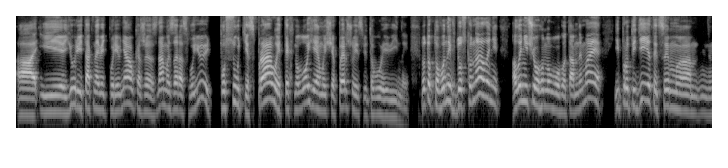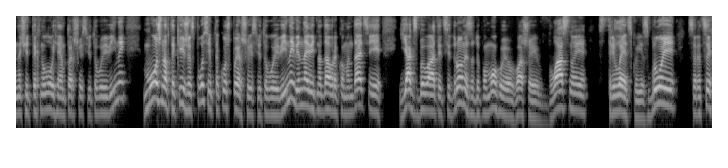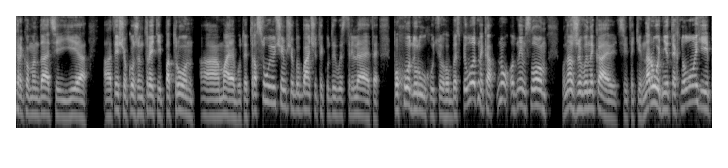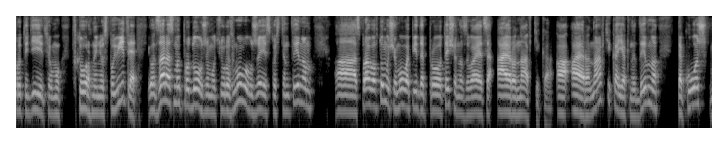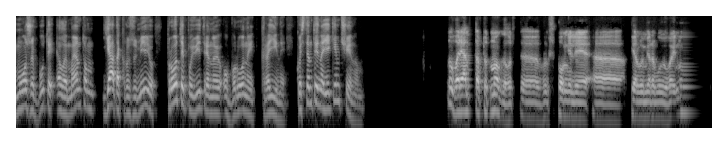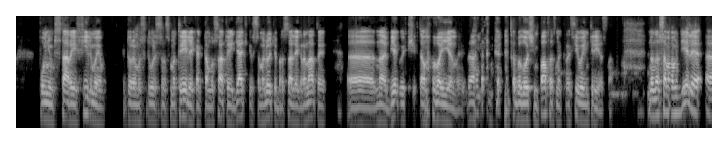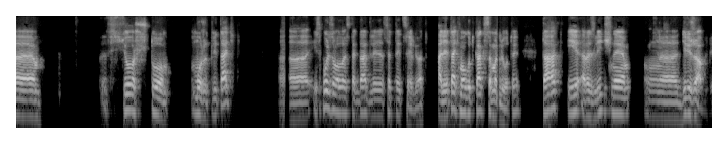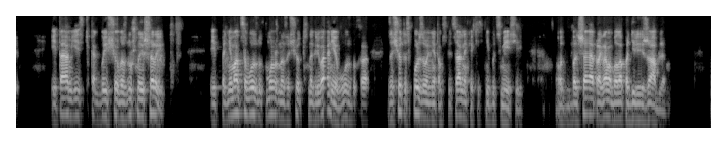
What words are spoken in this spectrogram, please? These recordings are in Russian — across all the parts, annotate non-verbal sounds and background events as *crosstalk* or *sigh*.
А, і Юрій так навіть порівняв, каже: з нами зараз воюють по суті справи технологіями ще Першої світової війни. Ну тобто вони вдосконалені, але нічого нового там немає. І протидіяти цим значить, технологіям Першої світової війни можна в такий же спосіб, також Першої світової війни. Він навіть надав рекомендації, як збивати ці дрони за допомогою вашої власної стрілецької зброї. Серед цих рекомендацій є те, що кожен третій патрон а, має бути трасуючим, щоб бачити, куди ви стріляєте, по ходу руху цього безпілотника. Ну, одним словом, у нас вже виникають ці такі народні технології протидії цьому вторгненню з повітря. І от зараз ми продовжимо цю розмову вже із Костянтином. А справа в тому, що мова піде про те, що називається аеронавтика. А аеронавтика, як не дивно, також може бути елементом, я так розумію, протиповітряної оборони країни. Костянтина, яким чином? Ну, вариантов тут много. Вот э, вы вспомнили э, Первую мировую войну, помним старые фильмы, которые мы с удовольствием смотрели, как там усатые дядьки в самолете бросали гранаты э, на бегающих там *laughs* военных. Да? Это было очень пафосно, красиво и интересно. Но на самом деле все, что может летать, э, использовалось тогда для, с этой целью. А летать могут как самолеты, так и различные э, дирижабли. И там есть как бы еще воздушные шары. И подниматься в воздух можно за счет нагревания воздуха, за счет использования там специальных каких-нибудь смесей. Вот большая программа была по дирижаблям.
